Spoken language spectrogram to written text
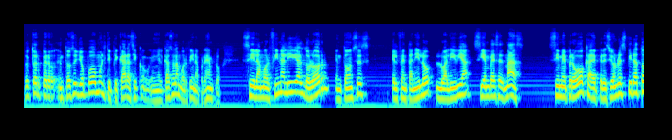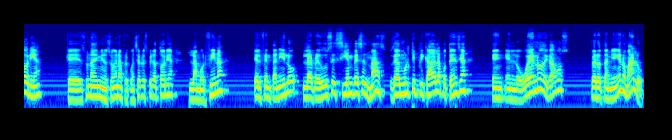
Doctor, pero entonces yo puedo multiplicar, así como en el caso de la morfina, por ejemplo, si la morfina alivia el dolor, entonces el fentanilo lo alivia 100 veces más. Si me provoca depresión respiratoria, que es una disminución en la frecuencia respiratoria, la morfina, el fentanilo la reduce 100 veces más. O sea, es multiplicada la potencia en, en lo bueno, digamos, pero también en lo malo.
